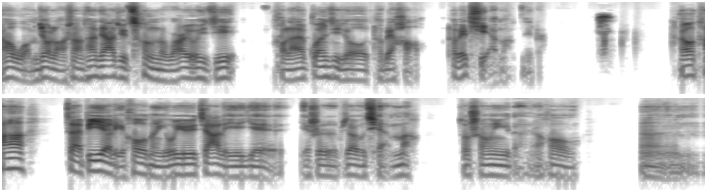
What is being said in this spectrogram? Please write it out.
然后我们就老上他家去蹭着玩游戏机。后来关系就特别好，特别铁嘛那阵。然后他在毕业了以后呢，由于家里也也是比较有钱嘛，做生意的，然后嗯，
